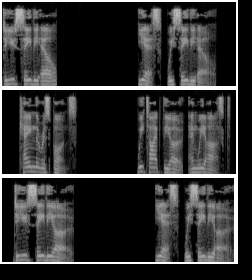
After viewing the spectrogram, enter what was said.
"'Do you see the L?' "'Yes, we see the L,' came the response. We typed the O, and we asked, "'Do you see the O?' "'Yes, we see the O.'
